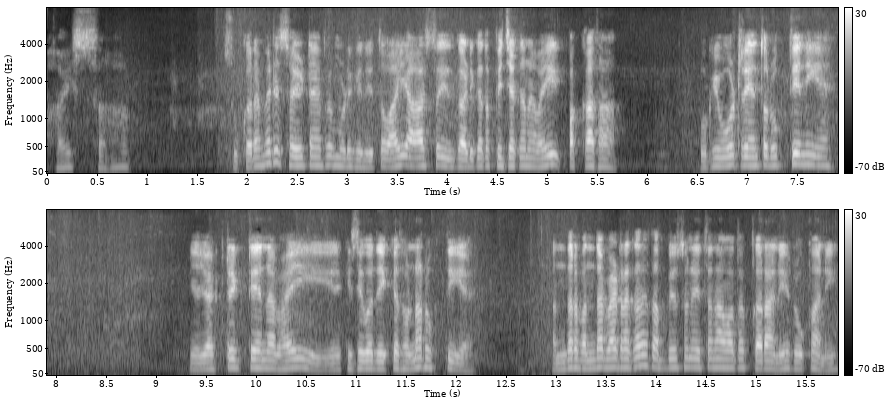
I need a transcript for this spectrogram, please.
भाई साहब। शुक्र है मेरे सही टाइम पे मुड़ गई तो भाई आज तो इस गाड़ी का तो पिचकना भाई, पक्का था। क्योंकि वो ट्रेन तो रुकती नहीं है। ये इलेक्ट्रिक ट्रेन है भाई, ये किसी को देख के थोड़ा ना रुकती है। अंदर बंदा बैठ रखा था, तब भी उसने इतना मतलब करा नहीं, रोका नहीं।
